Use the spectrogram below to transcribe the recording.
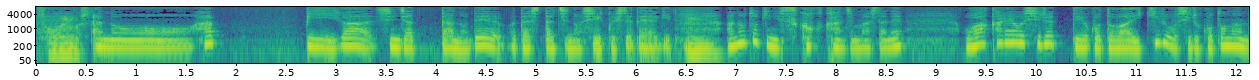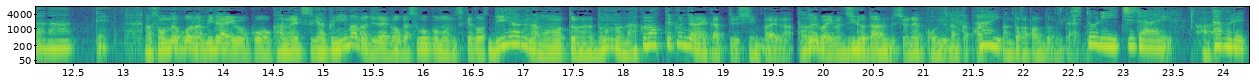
そう思いました。あの、ハッピーが死んじゃったので、私たちの飼育してたヤギ、うん、あの時にすごく感じましたね。お別れを知るっていうことは生きるを知ることなんだなって。まあそんなこうな未来をこう考えつつ逆に今の時代僕はすごく思うんですけど、リアルなものっていうのはどんどんなくなっていくんじゃないかっていう心配が。例えば今授業であるんですよね。こういうなんかパ、はい、なんとかパッドみたいな。一人一台タブレッ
